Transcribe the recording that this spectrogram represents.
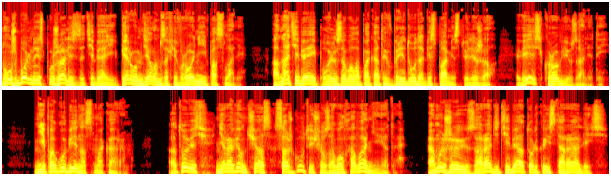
но уж больно испужались за тебя и первым делом за Февронией послали. Она тебя и пользовала, пока ты в бреду да беспамятстве лежал, весь кровью залитый. Не погуби нас, Макаром. А то ведь не равен час, сожгут еще за волхование это. А мы же заради тебя только и старались.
